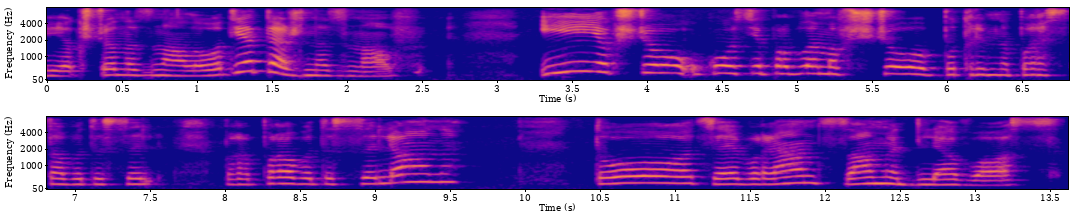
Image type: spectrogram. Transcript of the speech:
Якщо не знали, от я теж не знав. І якщо у когось є проблема, що потрібно переставити сель... переправити селян, то цей варіант саме для вас.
